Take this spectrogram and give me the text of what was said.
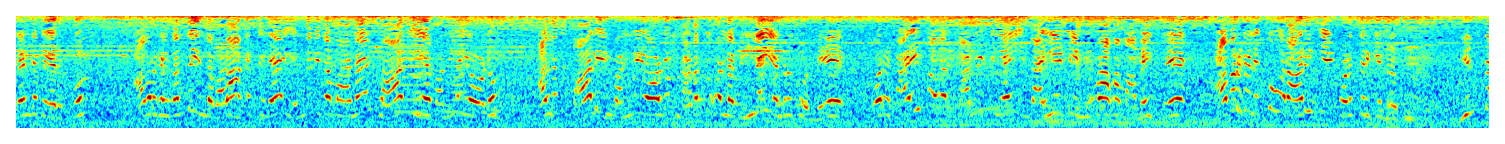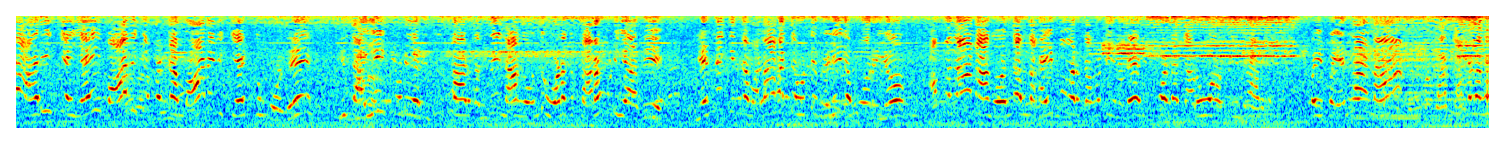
இரண்டு பேருக்கும் அவர்கள் வந்து இந்த வளாகத்திலே எந்த விதமான சாதிய வன்மையோடும் அல்லது பாலியல் வன்மையோடும் இல்லை என்று சொல்லி ஒரு ஹை பவர் கமிட்டியை இந்த ஐஐடி நிர்வாகம் அமைத்து அவர்களுக்கு ஒரு அறிக்கையை கொடுத்திருக்கின்றது. இந்த அறிக்கையை பாதிக்கப்பட்ட மாணவி கேட்கும் போது இந்த ஐஐடியுடைய ரிஜிஸ்டார் வந்து நாங்க வந்து உனக்கு தர முடியாது. என்னைக்கு இந்த வளாகத்தை விட்டு வெளியில போறியோ அப்பதான் நாங்க வந்து அந்த ஹை பவர் கமிட்டியினுடைய ரிப்போர்ட்டை தருவோம் அப்படின்றாங்க. இப்ப இப்ப என்னன்னா தமிழக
